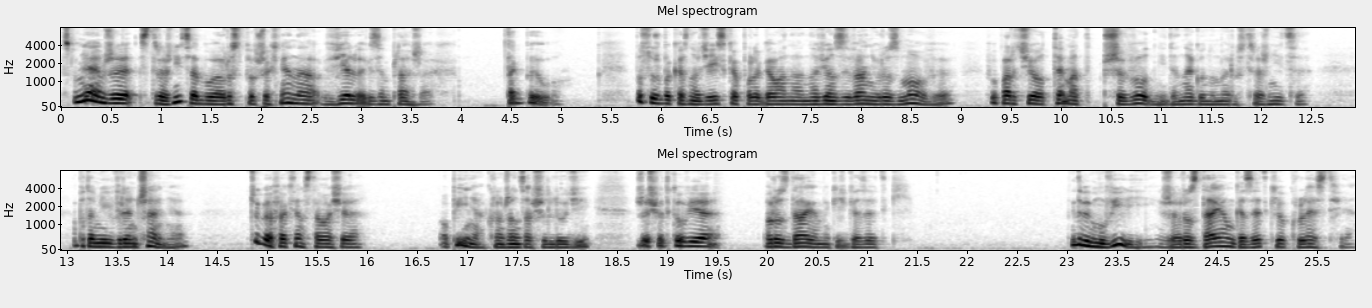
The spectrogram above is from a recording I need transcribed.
Wspomniałem, że strażnica była rozpowszechniana w wielu egzemplarzach. Tak było, bo służba kaznodziejska polegała na nawiązywaniu rozmowy w oparciu o temat przewodni danego numeru strażnicy, a potem jej wręczenie, czego efektem stała się opinia krążąca wśród ludzi, że świadkowie rozdają jakieś gazetki. Gdyby mówili, że rozdają gazetki o królestwie,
